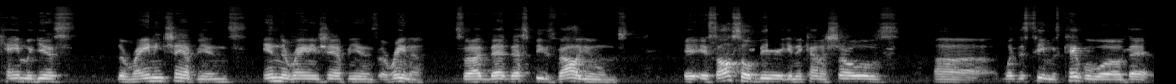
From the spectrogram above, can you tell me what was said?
came against the reigning champions in the reigning champions arena. So that that, that speaks volumes. It, it's also big, and it kind of shows uh, what this team is capable of. That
